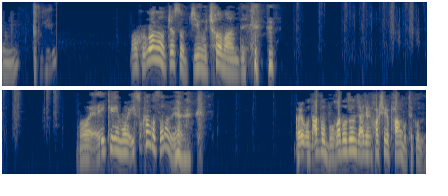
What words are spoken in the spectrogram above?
음? 어, 그거는 어쩔 수 없지. 뭐, 처음 하는데. 어, AK 뭐, 익숙한 거 써라, 그냥. 그리고 나도 뭐가 더 좋은지 아직 확실히 파악 못 했거든.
